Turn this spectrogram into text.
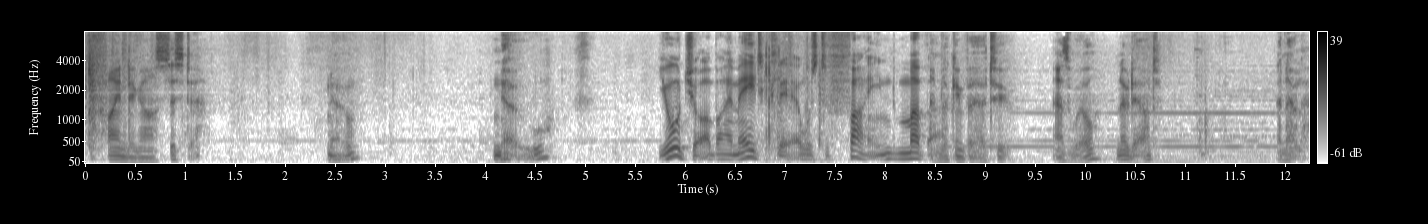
Finding our sister. No. No. Your job, I made clear, was to find mother. I'm looking for her too. As will, no doubt, Enola.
